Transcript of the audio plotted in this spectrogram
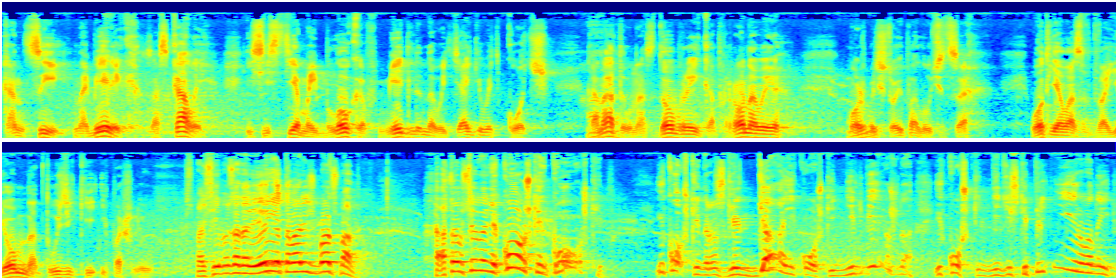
Концы на берег за скалой и системой блоков медленно вытягивать коч. Канаты у нас добрые, капроновые. Может быть, что и получится. Вот я вас вдвоем на тузики и пошлю. Спасибо за доверие, товарищ Боцман. А то на Кошкин, Кошкин. И Кошкин разглядя, и Кошкин невежно, и Кошкин недисциплинированный.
